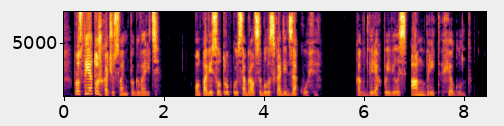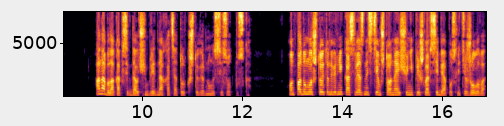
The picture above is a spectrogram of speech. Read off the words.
— «просто я тоже хочу с вами поговорить». Он повесил трубку и собрался было сходить за кофе, как в дверях появилась Ан Брит Хеглунд. Она была, как всегда, очень бледна, хотя только что вернулась из отпуска. Он подумал, что это наверняка связано с тем, что она еще не пришла в себя после тяжелого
